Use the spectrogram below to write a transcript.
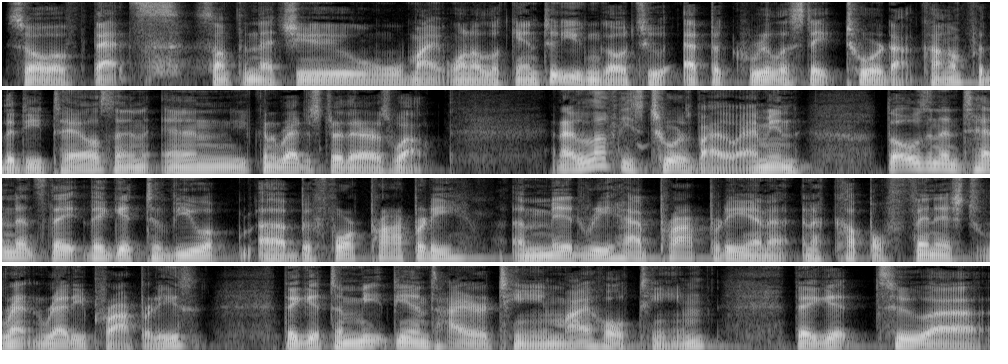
So if that's something that you might want to look into, you can go to epicrealestatetour.com for the details and, and you can register there as well. And I love these tours, by the way. I mean, those in attendance, they, they get to view a, a before property, a mid rehab property, and a, and a couple finished rent ready properties. They get to meet the entire team, my whole team. They get to uh,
